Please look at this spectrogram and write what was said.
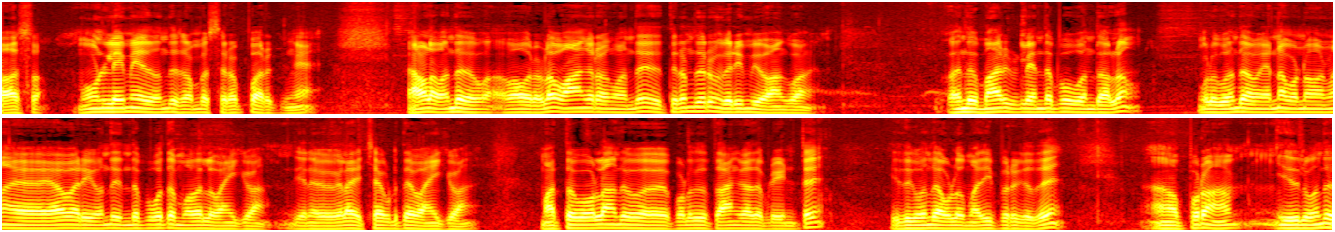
வாசம். மூணுலேயுமே இது வந்து ரொம்ப சிறப்பாக இருக்குங்க. அதனால் வந்து ஒரு இடம் வாங்குறவங்க வந்து திரும்ப திரும்ப விரும்பி வாங்குவாங்க. வந்து மார்க்கெட்டில் எந்த பூ வந்தாலும் உங்களுக்கு வந்து அவங்க என்ன பண்ணுவாங்கன்னா வியாபாரி வந்து இந்த பூத்தை முதல்ல வாங்கிக்குவாங்க. எனக்கு விலை எச்சா கொடுத்தே வாங்கிக்குவாங்க. மற்ற பூவெல்லாம் வந்து பொழுது தாங்காது அப்படின்ட்டு இதுக்கு வந்து அவ்வளோ மதிப்பு இருக்குது. அப்புறம் இதில் வந்து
